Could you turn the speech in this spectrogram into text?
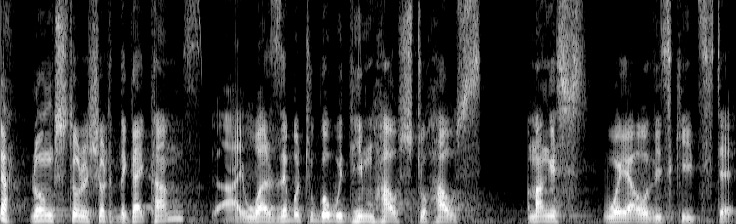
Yeah, long story short, the guy comes. I was able to go with him house to house amongst where all these kids stay.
